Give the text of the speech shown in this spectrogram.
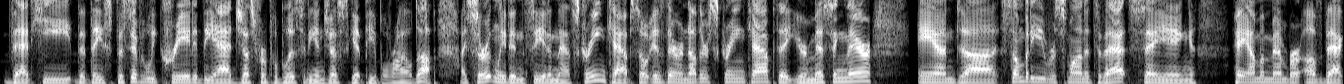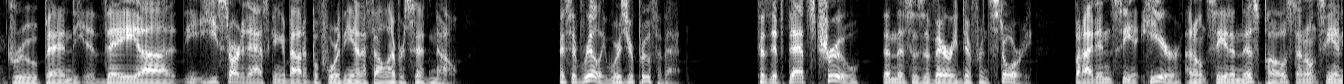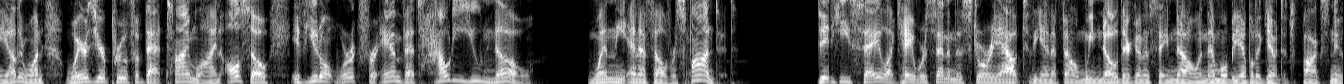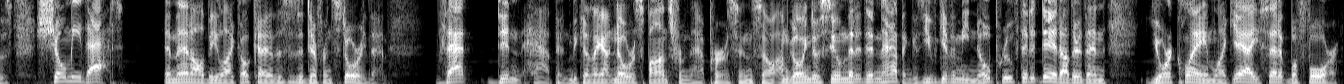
that he that they specifically created the ad just for publicity and just to get people riled up? I certainly didn't see it in that screen cap. So is there another screen cap that you're missing there? And uh, somebody responded to that saying, "Hey, I'm a member of that group," and they uh, he started asking about it before the NFL ever said no. I said, "Really? Where's your proof of that?" Because if that's true, then this is a very different story. But I didn't see it here. I don't see it in this post. I don't see any other one. Where's your proof of that timeline? Also, if you don't work for AmVets, how do you know when the NFL responded? Did he say, like, hey, we're sending this story out to the NFL and we know they're going to say no, and then we'll be able to give it to Fox News? Show me that. And then I'll be like, okay, this is a different story then. That didn't happen because I got no response from that person. So I'm going to assume that it didn't happen because you've given me no proof that it did other than your claim, like, yeah, he said it before.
